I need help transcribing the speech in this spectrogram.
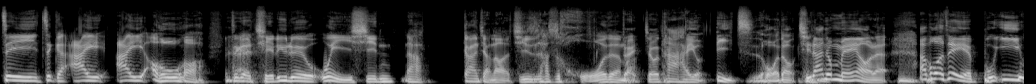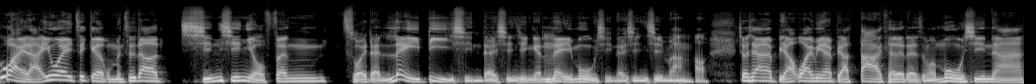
这这个 I I O 哦，这个伽利略卫星，那刚刚讲到的，其实它是活的嘛。对，，就它还有地质活动，其他就没有了、啊。不过这也不意外啦，因为这个我们知道行星有分所谓的类地型的行星跟类木型的行星嘛，嗯。好、就像比较外面比较大颗的什么木星啊、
